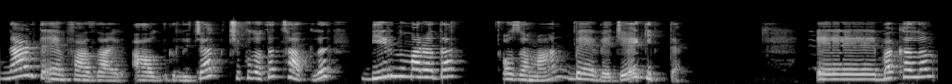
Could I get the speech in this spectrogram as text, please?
nerede en fazla algılayacak? Çikolata tatlı bir numarada. O zaman B ve C gitti. Ee, bakalım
